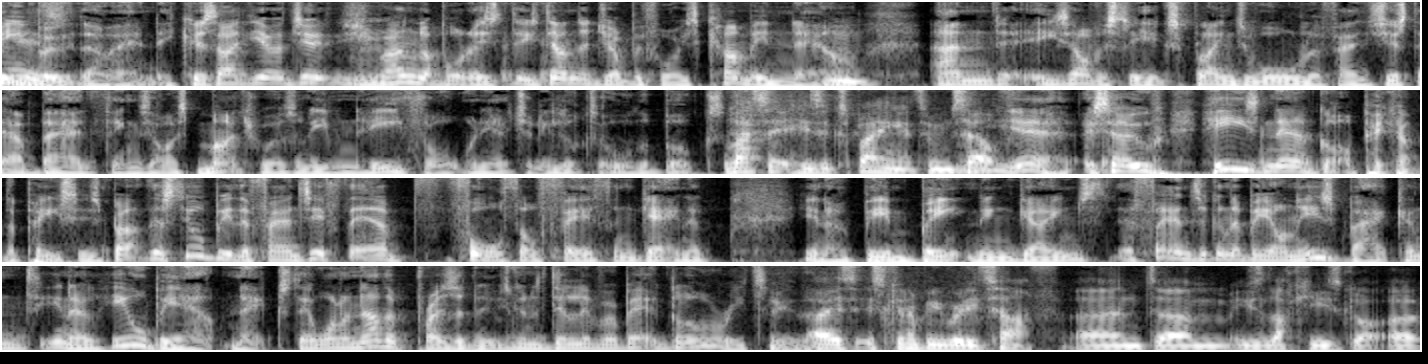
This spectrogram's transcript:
thing reboot is- though, Andy? Because I, you you- Laporta, he's, he's done the job before. He's come in now, Hmm. and he's obviously explained to all the fans just how bad things are. It's much worse than even he thought when he actually looked at all the books. Well, that's it. He's explaining it to himself. Yeah, so he's now got to pick up the pieces, but there'll still be the fans if they're fourth or fifth and getting a, you know, being beaten in games. The fans are going to be on his back, and you know he'll be out next. They want another president who's going to deliver a bit of glory to them. Uh, it's, it's going to be really tough, and um, he's lucky he's got uh,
